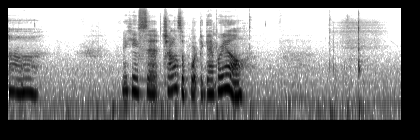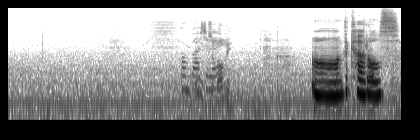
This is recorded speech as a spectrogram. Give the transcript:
Uh, Mickey sent child support to Gabrielle. Oh, the cuddles.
